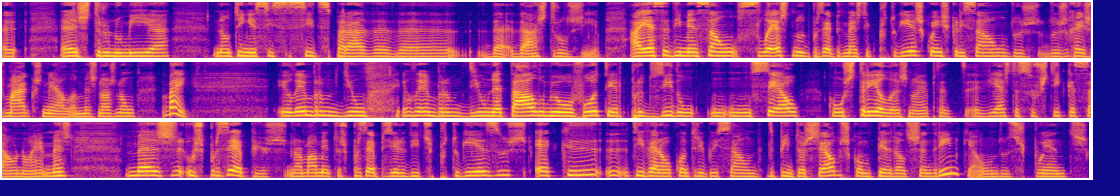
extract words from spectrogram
a, a astronomia não tinha sido separada da, da, da, astrologia. Há essa dimensão celeste no presépio doméstico português com a inscrição dos, dos reis magos nela, mas nós não... Bem, eu lembro-me de um, eu lembro-me de um Natal, o meu avô ter produzido um, um, um céu com estrelas, não é? Portanto, havia esta sofisticação, não é? Mas, mas os presépios, normalmente os presépios eruditos portugueses, é que eh, tiveram a contribuição de pintores célebres, como Pedro Alexandrino, que é um dos expoentes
